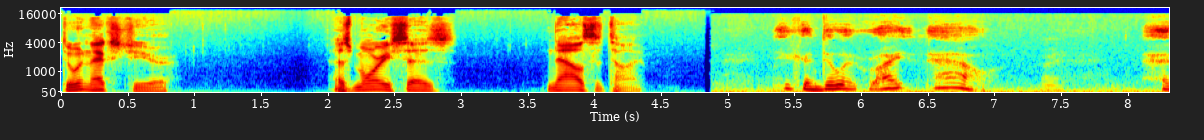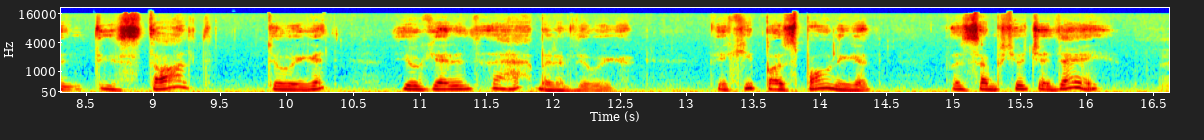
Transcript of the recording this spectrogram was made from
Do it next year. As Morrie says, now's the time. You can do it right now. And to start doing it, you'll get into the habit of doing it. If you keep postponing it for some future day, you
